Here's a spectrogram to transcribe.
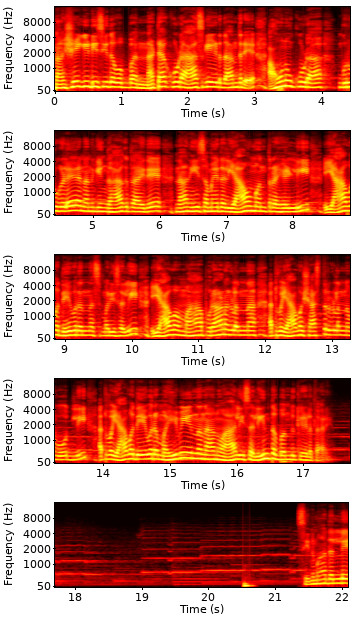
ನಶೆಗಿಡಿಸಿದ ಒಬ್ಬ ನಟ ಕೂಡ ಹಾಸಿಗೆ ಹಿಡ್ದ ಅಂದರೆ ಅವನು ಕೂಡ, ಗುರುಗಳೇ ನನಗೆ ಹಿಂಗೆ ಆಗ್ತಾ ಇದೆ, ನಾನು ಈ ಸಮಯದಲ್ಲಿ ಯಾವ ಮಂತ್ರ ಹೇಳಲಿ ಯಾವ ದೇವರನ್ನು ಸ್ಮರಿಸಲಿ, ಯಾವ ಮಹಾಪುರಾಣಗಳನ್ನು ಅಥವಾ ಯಾವ ಶಾಸ್ತ್ರಗಳನ್ನು ಓದಲಿ, ಅಥವಾ ಯಾವ ದೇವರ ಮಹಿಮೆಯನ್ನು ನಾನು ಆಲಿಸಲಿ ಅಂತ ಬಂದು ಕೇಳ್ತಾರೆ. ಸಿನಿಮಾದಲ್ಲೇ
